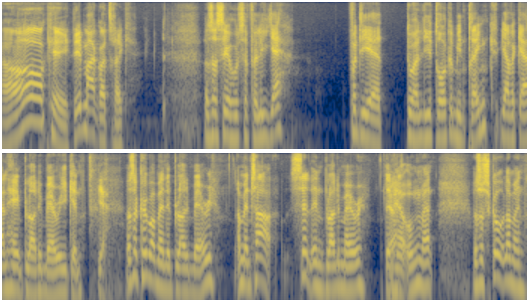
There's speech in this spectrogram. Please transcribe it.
Okay, det er et meget godt trick. Og så siger hun selvfølgelig ja. Fordi at du har lige drukket min drink. Jeg vil gerne have en Bloody Mary igen. Ja. Og så køber man en Bloody Mary. Og man tager selv en Bloody Mary. Den ja. her unge mand. Og så skåler man.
